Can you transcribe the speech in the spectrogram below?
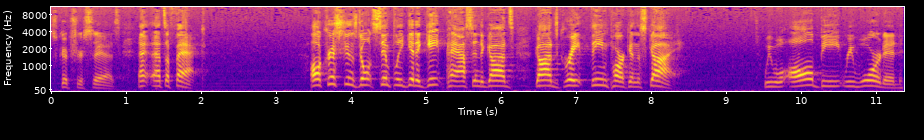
Scripture says. That, that's a fact. All Christians don't simply get a gate pass into God's, God's great theme park in the sky. We will all be rewarded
